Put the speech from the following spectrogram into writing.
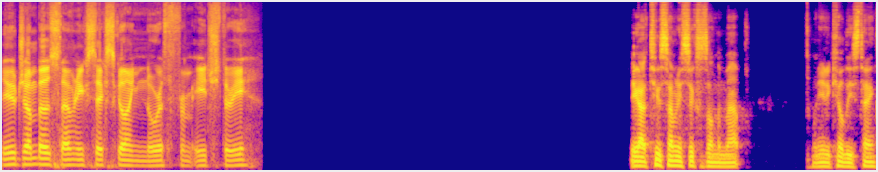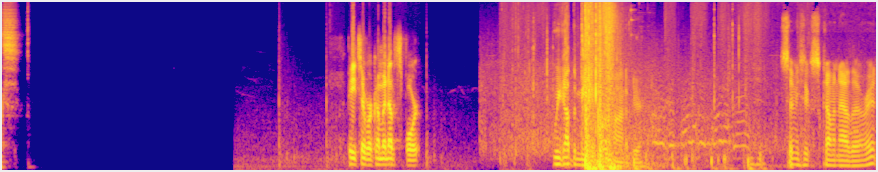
New Jumbo 76 going north from H3. They got two 76s on the map. We need to kill these tanks. Pizza, we're coming up sport. We got the medium recon up here. 76 is coming out though, right?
